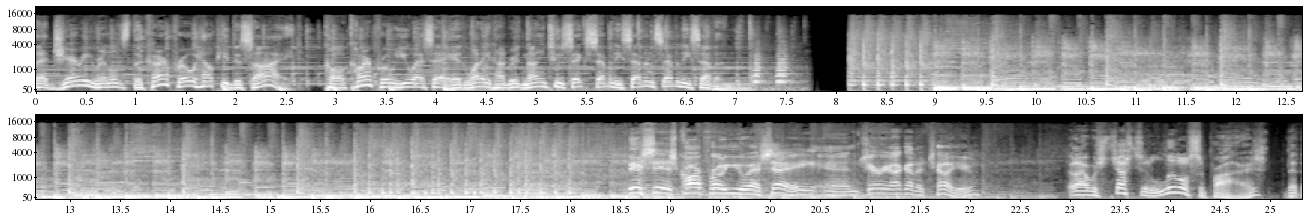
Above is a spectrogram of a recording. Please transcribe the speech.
Let Jerry Reynolds, the Car Pro, help you decide. Call CarPro USA at 1 800 926 7777. This is CarPro USA, and Jerry, I got to tell you that I was just a little surprised that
